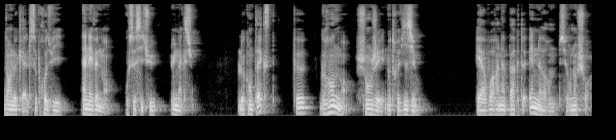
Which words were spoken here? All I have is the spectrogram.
dans lequel se produit un événement ou se situe une action. Le contexte peut grandement changer notre vision et avoir un impact énorme sur nos choix.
